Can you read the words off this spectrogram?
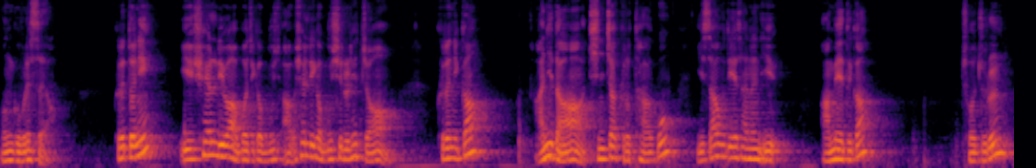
언급을 했어요. 그랬더니 이 셸리와 아버지가 무시, 아, 셸리가 무시를 했죠. 그러니까 아니다. 진짜 그렇다 하고 이 사우디에 사는 이 아메드가 저주를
